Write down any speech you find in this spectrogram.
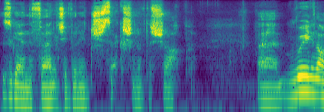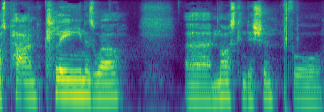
This will go in the furniture village section of the shop. Um, really nice pattern, clean as well. Um, nice condition for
